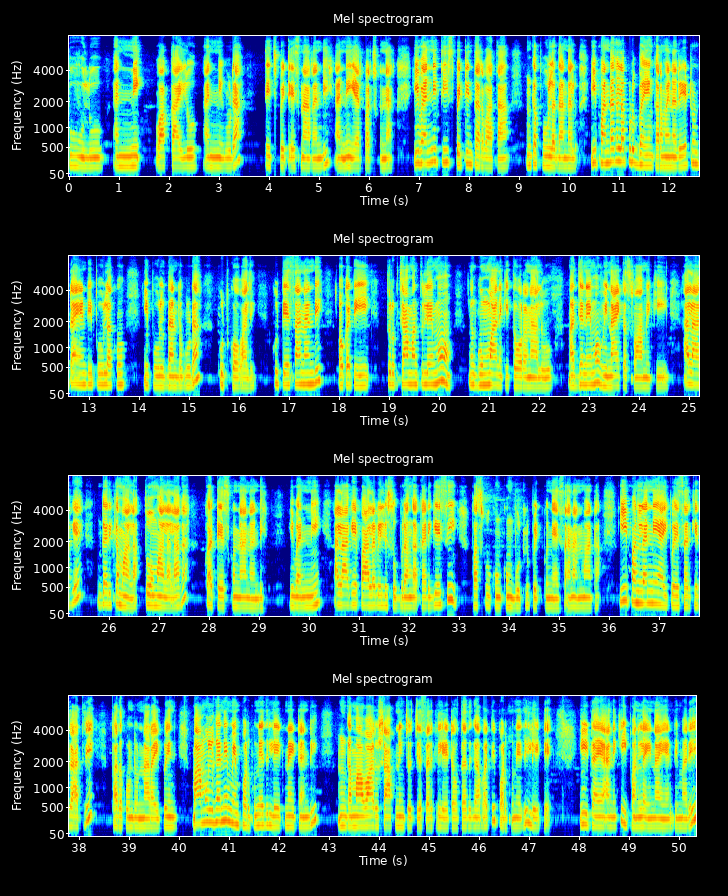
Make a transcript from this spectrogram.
పువ్వులు అన్నీ వాక్కాయలు అన్నీ కూడా తెచ్చిపెట్టేసినారండి. అన్నీ ఏర్పరచుకున్నారు. ఇవన్నీ తీసి పెట్టిన తర్వాత ఇంకా పూలదండలు ఈ పండగలప్పుడు భయంకరమైన రేటు ఉంటాయండి పూలకు. ఈ పూలదండలు కూడా కుట్టుకోవాలి. కుట్టేసానండి ఒకటి తురుకు చామంతులేమో గుమ్మానికి తోరణాలు మధ్యనేమో వినాయక స్వామికి అలాగే గరికమాల తోమాల లాగా కట్టేసుకున్నానండి. ఇవన్నీ అలాగే పాలవెల్లి శుభ్రంగా కడిగేసి పసుపు కుంకుమ బుట్లు పెట్టుకునేసాను అనమాట ఈ పనులన్నీ అయిపోయేసరికి రాత్రి పదకొండున్నర అయిపోయింది. మామూలుగానే మేము పడుకునేది లేట్ నైట్ అండి. ఇంకా మా వారు షాప్ నుంచి వచ్చేసరికి లేట్ అవుతుంది కాబట్టి పడుకునేది లేటే. ఈ టయానికి ఈ పనులు అయినాయండి మరి.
